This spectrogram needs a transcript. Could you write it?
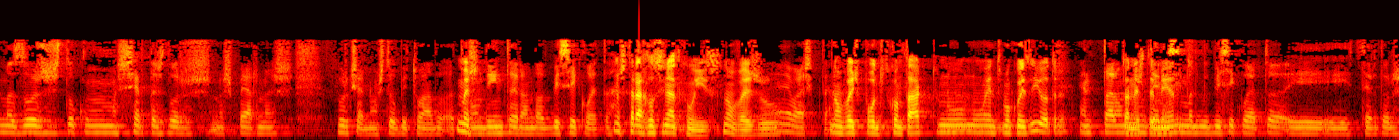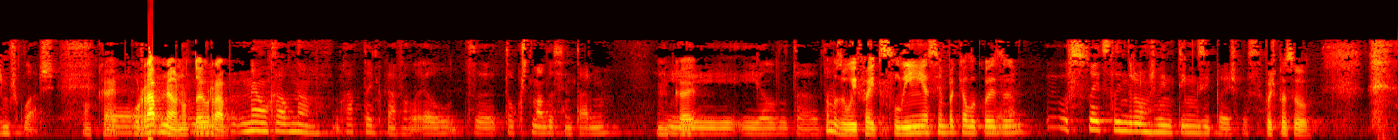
Mas hoje estou com umas certas dores nas pernas, porque já não estou habituado a ter Mas- um dia inteiro a andar de bicicleta. Mas estará relacionado com isso. Não vejo, está. não vejo pontos de contacto no, no- entre uma coisa e outra. Entre estar um dia inteiro em cima de uma bicicleta e, e ter dores musculares. Ok. Eh, O rabo não, não te o rabo. Não, o rabo não. O rabo está impecável. Estou acostumado a sentar-me Ok. e, e ele está. Então, mas o efeito selim é sempre aquela coisa. O sujeito cilindro uns minutinhos e depois passou. Depois passou.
